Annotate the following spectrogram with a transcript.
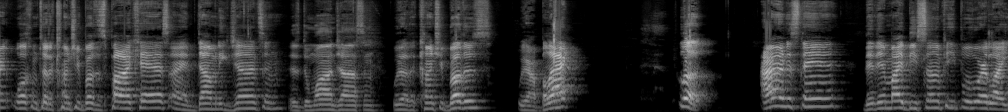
right, welcome to the Country Brothers Podcast. I am Dominique Johnson. It's Dewan Johnson. We are the Country Brothers. We are black. Look, I understand that there might be some people who are like,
